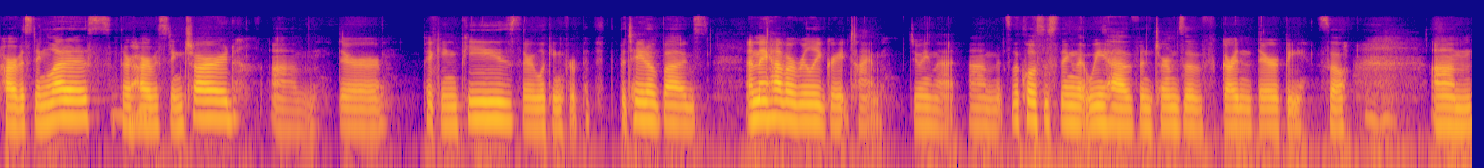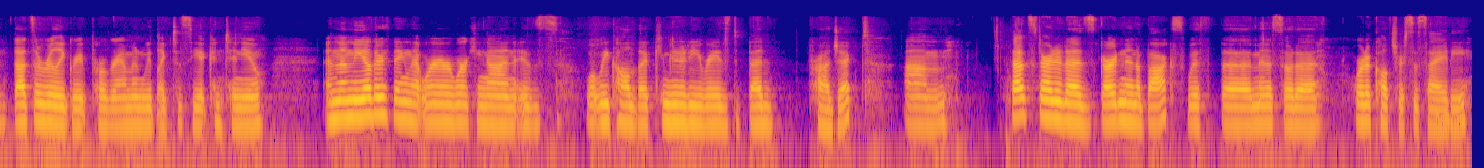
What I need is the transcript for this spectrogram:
harvesting lettuce, they're harvesting chard, um, they're picking peas, they're looking for p- potato bugs, and they have a really great time doing that. Um, it's the closest thing that we have in terms of garden therapy. So um, that's a really great program, and we'd like to see it continue. And then the other thing that we're working on is what we call the Community Raised Bed Project. Um, that started as Garden in a Box with the Minnesota Horticulture Society.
